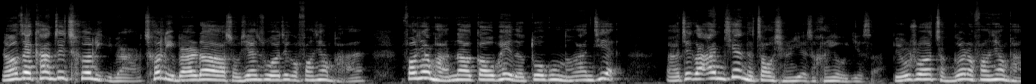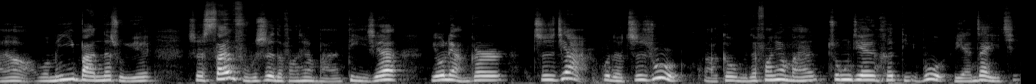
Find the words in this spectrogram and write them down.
然后再看这车里边，车里边的首先说这个方向盘，方向盘呢高配的多功能按键，呃，这个按键的造型也是很有意思。比如说整个的方向盘啊，我们一般的属于是三辐式的方向盘，底下有两根支架或者支柱。啊，跟我们的方向盘中间和底部连在一起，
